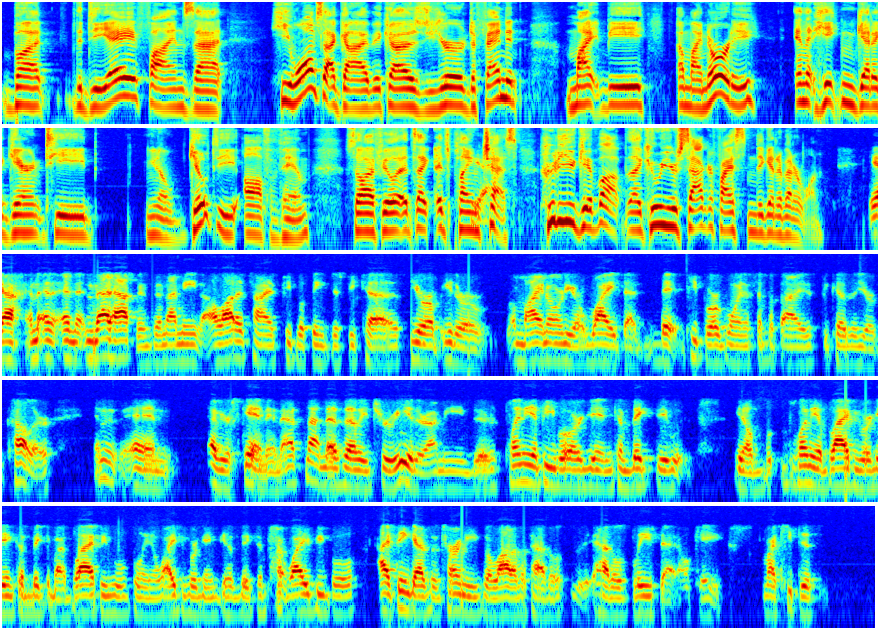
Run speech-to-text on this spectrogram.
But the DA finds that he wants that guy because your defendant might be a minority and that he can get a guaranteed you know guilty off of him so i feel it's like it's playing yeah. chess who do you give up like who are you sacrificing to get a better one yeah and, and and that happens and i mean a lot of times people think just because you're either a minority or white that, that people are going to sympathize because of your color and and of your skin, and that's not necessarily true either. I mean, there's plenty of people are getting convicted. You know, plenty of black people are getting convicted by black people. Plenty of white people are getting convicted by white people. I think as attorneys, a lot of us have those have those beliefs that okay, if I keep this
